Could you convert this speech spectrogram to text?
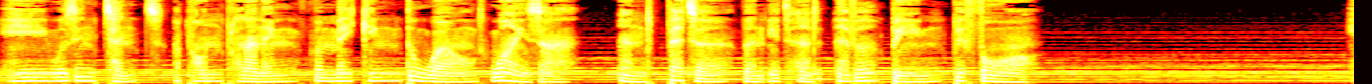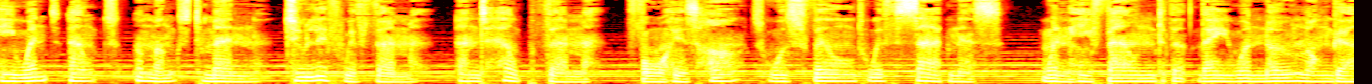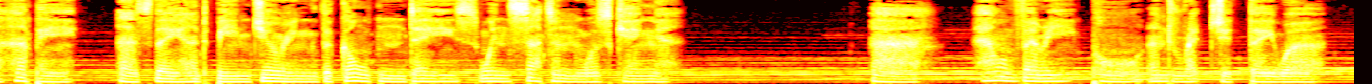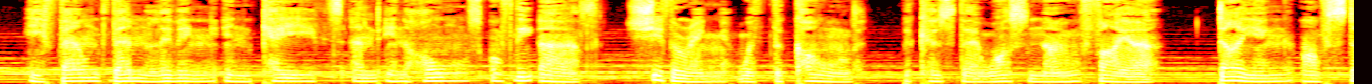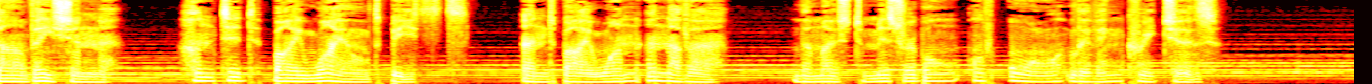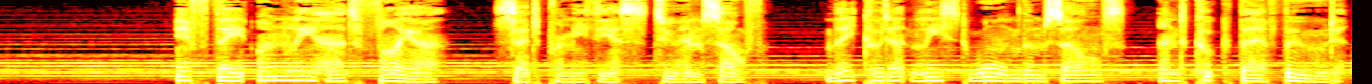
he was intent upon planning for making the world wiser and better than it had ever been before. He went out amongst men to live with them and help them, for his heart was filled with sadness when he found that they were no longer happy as they had been during the golden days when Saturn was king. Ah, how very poor and wretched they were. He found them living in caves and in holes of the earth, shivering with the cold because there was no fire, dying of starvation, hunted by wild beasts and by one another the most miserable of all living creatures. If they only had fire, said Prometheus to himself, they could at least warm themselves and cook their food,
